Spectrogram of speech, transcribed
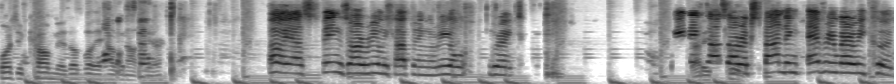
bunch of communists. That's what they have out there. Oh yes, things are really happening real great. That are expanding everywhere we could.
